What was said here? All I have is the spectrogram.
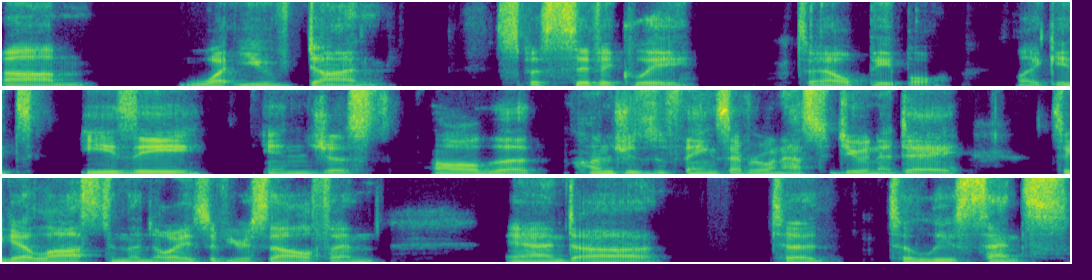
um, what you've done specifically to help people. Like it's easy in just all the hundreds of things everyone has to do in a day to get lost in the noise of yourself and and uh, to to lose sense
